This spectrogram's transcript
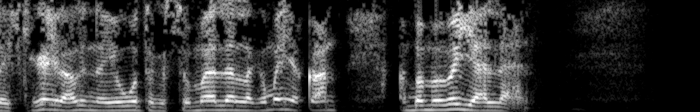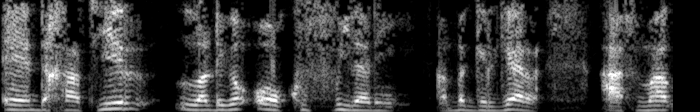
layskaga ilaalinayo waddanka somalilan lagama yaqaan amba maba yaalaan. Dhakhaatiir la dhigo oo ku filani amba gargaar caafimaad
